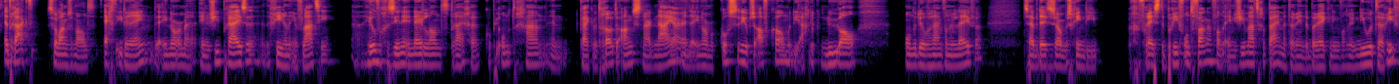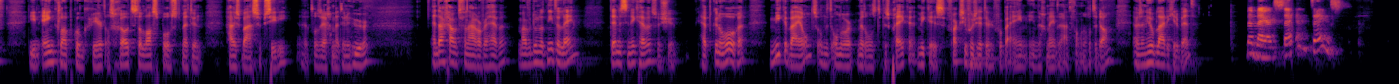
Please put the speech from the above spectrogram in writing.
Het raakt zo langzamerhand echt iedereen. De enorme energieprijzen, de gierende inflatie. Uh, heel veel gezinnen in Nederland dreigen kopje onder te gaan en kijken met grote angst naar het najaar en de enorme kosten die op ze afkomen, die eigenlijk nu al onderdeel zijn van hun leven. Ze hebben deze zomer misschien die gevreesde brief ontvangen van de energiemaatschappij met daarin de berekening van hun nieuwe tarief, die in één klap concurreert als grootste lastpost met hun huisbaassubsidie, dat wil zeggen met hun huur. En daar gaan we het vandaag over hebben. Maar we doen dat niet alleen. Dennis en ik hebben, zoals je hebt kunnen horen, Mieke bij ons om dit onderwerp met ons te bespreken. Mieke is fractievoorzitter voor Bijeen in de gemeenteraad van Rotterdam. En we zijn heel blij dat je er bent. Ik ben blij er te zijn. Thanks.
